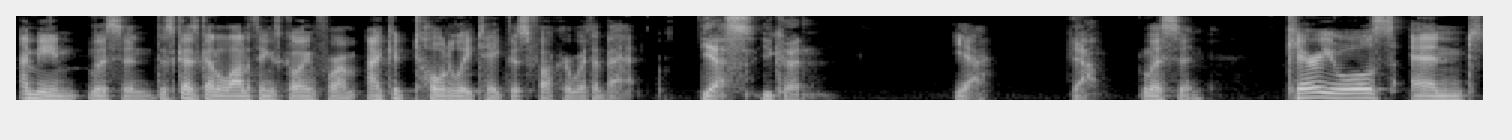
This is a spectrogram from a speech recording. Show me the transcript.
I mean, listen, this guy's got a lot of things going for him. I could totally take this fucker with a bat. Yes, you could. Yeah. Yeah. Listen, Cary Elwes and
